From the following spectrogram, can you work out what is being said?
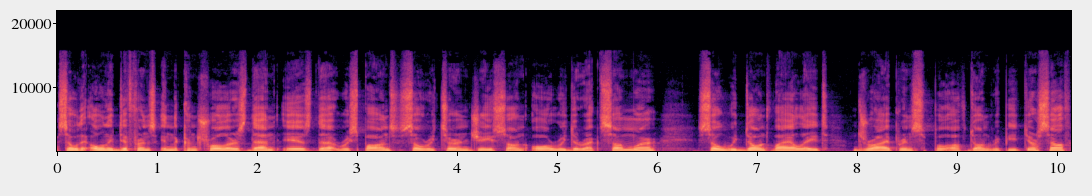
so the only difference in the controllers then is the response. So return JSON or redirect somewhere. So we don't violate dry principle of don't repeat yourself.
